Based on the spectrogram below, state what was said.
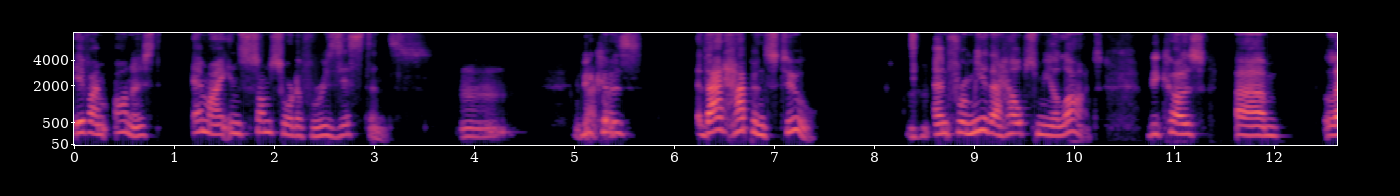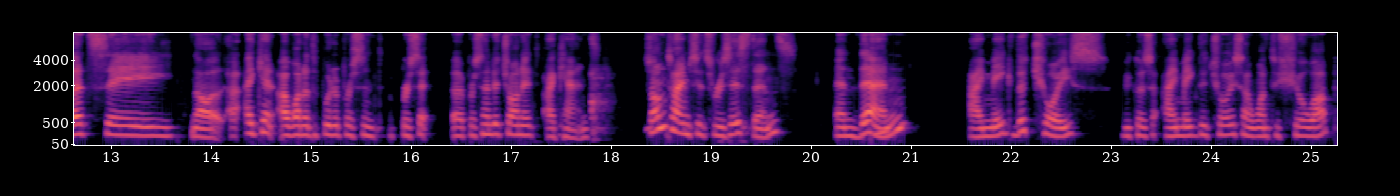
If I'm honest, am I in some sort of resistance? Mm-hmm. Exactly. Because that happens too. Mm-hmm. And for me, that helps me a lot because um, let's say, no, I can't, I wanted to put a percent, percent, a percentage on it. I can't. Sometimes it's resistance. And mm-hmm. then I make the choice because I make the choice. I want to show up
